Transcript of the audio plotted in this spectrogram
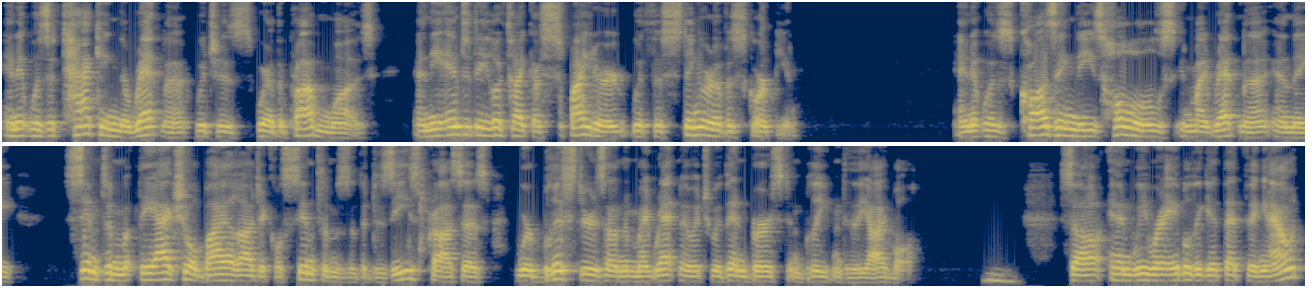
and it was attacking the retina, which is where the problem was and the entity looked like a spider with the stinger of a scorpion. And it was causing these holes in my retina and the symptom, the actual biological symptoms of the disease process were blisters on the, my retina, which would then burst and bleed into the eyeball. Mm. So, and we were able to get that thing out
